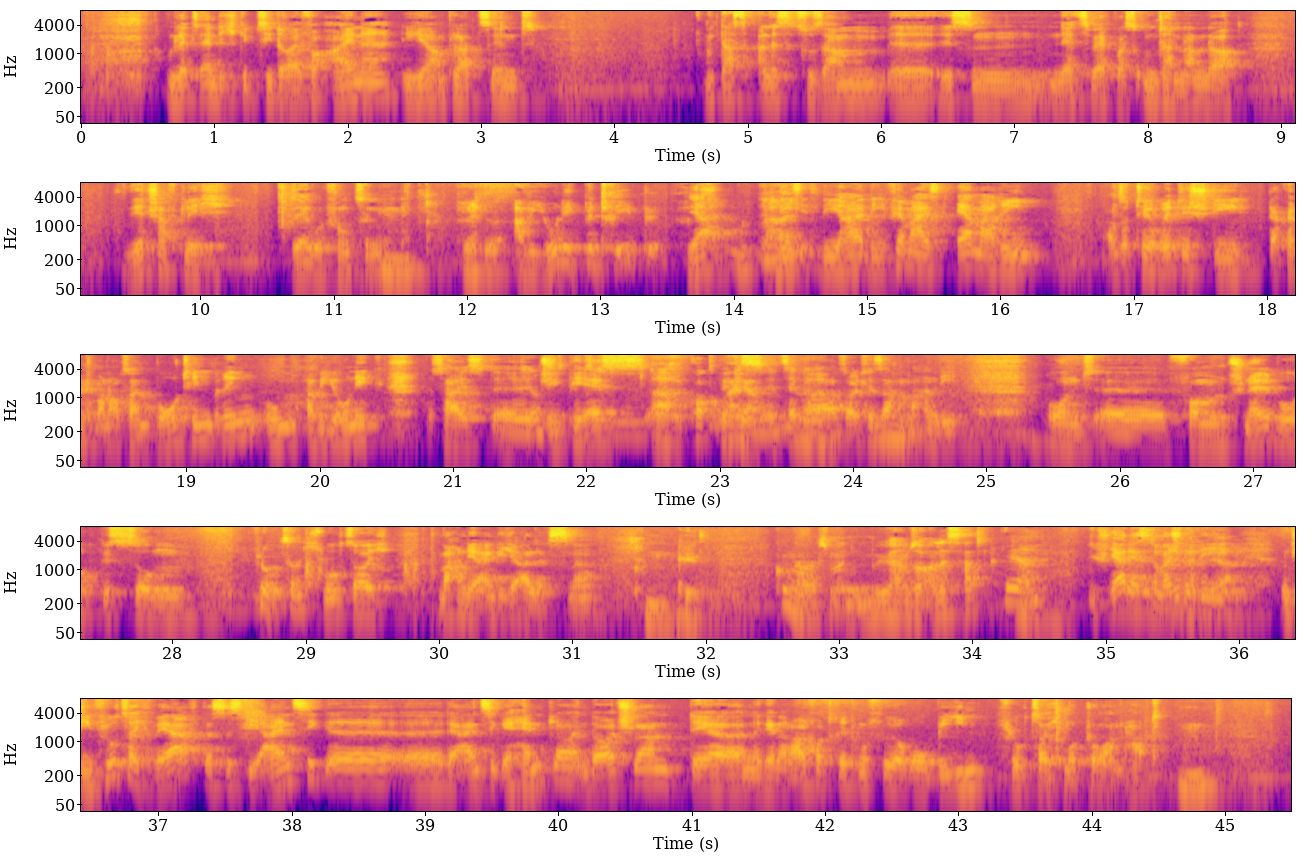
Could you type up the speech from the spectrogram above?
Und letztendlich gibt es die drei Vereine, die hier am Platz sind. Und das alles zusammen äh, ist ein Netzwerk, was untereinander wirtschaftlich sehr gut funktioniert. Vielleicht ein Avionikbetrieb? Ja, die, die, die Firma heißt Air Marine Also theoretisch, die, da könnte man auch sein Boot hinbringen, um Avionik, das heißt äh, GPS, äh, Cockpits ah, ja. etc., solche Sachen machen die. Und äh, vom Schnellboot bis zum Flugzeug. Flugzeug machen die eigentlich alles. Ne? Okay. Guck mal, was man in Mülheim so alles hat. Ja. Ja, das ist zum Beispiel die, und die Flugzeugwerft, das ist die einzige, äh, der einzige Händler in Deutschland, der eine Generalvertretung für Rubin Flugzeugmotoren hat.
